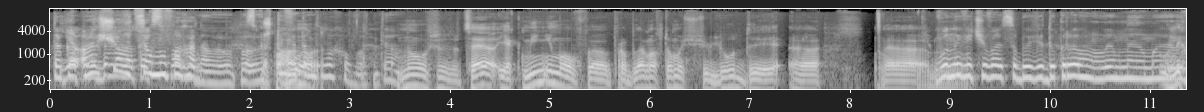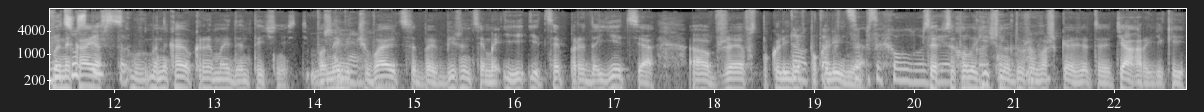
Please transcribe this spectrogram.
Так, Я а що в цьому сформу- Що Погано? там плохого? Да. Ну, це як мінімум е, проблема в тому, що люди. Е, Вони відчувають себе відокремленими у них від виникає, виникає окрема ідентичність. Вони Абсолютно. відчувають себе біженцями, і, і це передається е, вже з покоління Так, в покоління. так, це психологія Це психологічно так. дуже так. важке це тягар, який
